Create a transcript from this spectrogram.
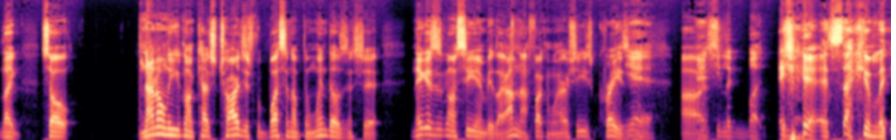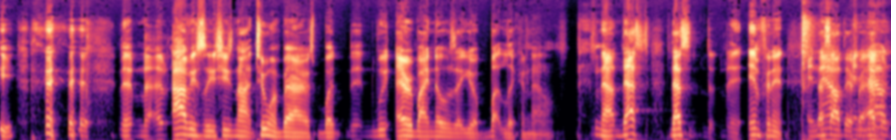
like so. Not only you gonna catch charges for busting up the windows and shit, niggas is gonna see you and be like, "I'm not fucking with her. She's crazy." Yeah, Uh, and she licked butt. yeah. And secondly, obviously she's not too embarrassed, but we, everybody knows that you're a butt licker now. now that's that's infinite. And that's now, out there and forever. Now,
